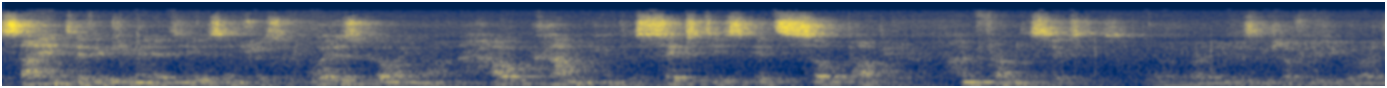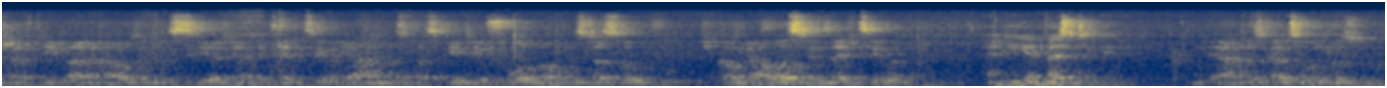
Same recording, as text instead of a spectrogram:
The scientific community is interested. What is going on? How come in the 60s it's so popular? I'm from the 60s. Ja, die wissenschaftliche Gemeinschaft, die war dann auch interessiert, ja, in den 60er Jahren, was, was geht hier vor, warum ist das so? Ich komme ja aus den 60ern And he investigated. und er hat das Ganze untersucht.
